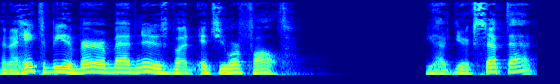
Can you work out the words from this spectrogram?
And I hate to be the bearer of bad news, but it's your fault. You have, you accept that.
